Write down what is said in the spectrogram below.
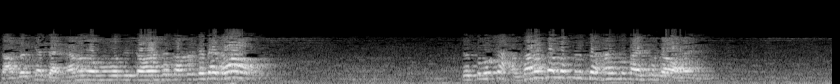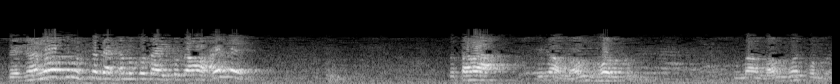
যাদেরকে দেখানোর অনুমতি দেওয়া হয়েছে, তাদেরকে দেখাও। যে তোমাকে হাজার হাজার লোকের দেখানোর দায়িত্ব দেওয়া হয়নি। বেগানো পুরুষকে দেখানো তো দায়িত্ব দেওয়া হয়নি। তো তারা সীমা লঙ্ঘন করবে। সীমা লঙ্ঘন করবে।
